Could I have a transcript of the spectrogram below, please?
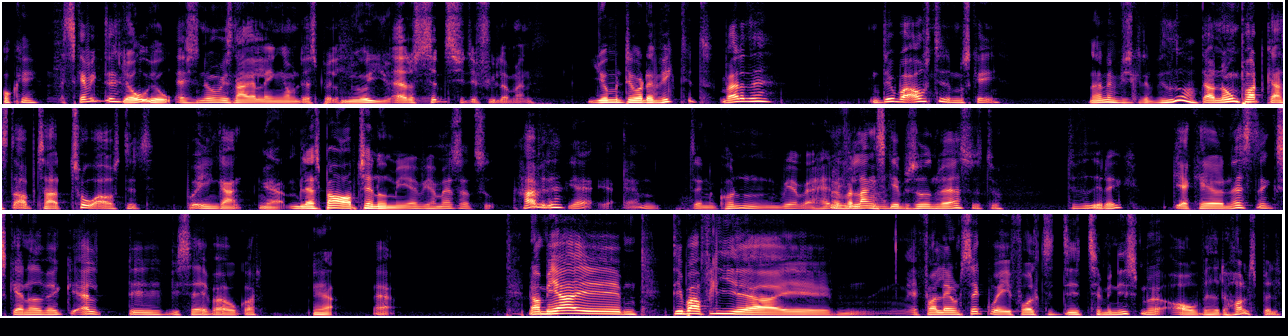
Okay. Skal vi ikke det? Jo, jo. Altså, nu har vi snakket længe om det spil. Jo, jo. Er du sindssygt, det fylder, mand? Jo, men det var da vigtigt. Var det det? Men det er jo bare afsnittet måske. Nej, nej, vi skal da videre. Der er jo nogle podcasts, der optager to afsnit på én gang. Ja, men lad os bare optage noget mere. Vi har masser af tid. Har vi det? Ja, ja jamen, den er kun ved at være halv. Men hvor lang skal episoden være, synes du? Det ved jeg da ikke. Jeg kan jo næsten ikke skære noget væk. Alt det, vi sagde, var jo godt. Ja. Ja. Nå, men jeg, øh, det er bare fordi, jeg, øh, for at lave en segue i forhold til determinisme og, hvad hedder det, holdspil.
